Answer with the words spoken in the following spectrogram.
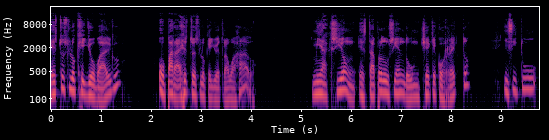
¿Esto es lo que yo valgo? ¿O para esto es lo que yo he trabajado? ¿Mi acción está produciendo un cheque correcto? Y si tu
